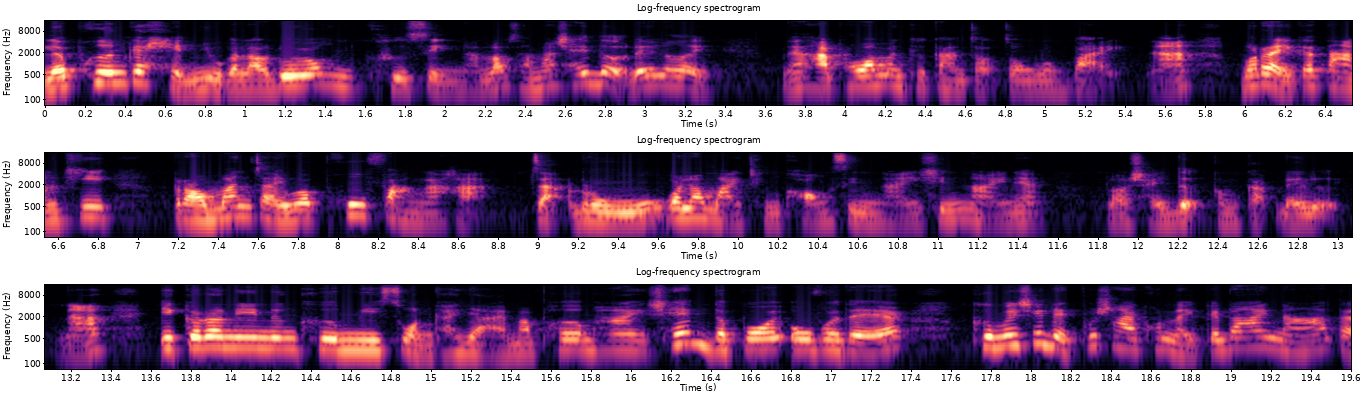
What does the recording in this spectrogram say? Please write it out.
แล้วเพื่อนก็เห็นอยู่กับเราด้วยว่ามันคือสิ่งนั้น เราสามารถใช้เดอะได้เลย นะคะเพราะว่ามันคือการเจาะจงลงไปนะเมื่อไหร่ก็ตามที่เรามั่นใจว่าผู้ฟังอะค่ะจะรู้ว่าเราหมายถึงของสิ่งไหนชิ้นไหนเนี่ยเราใช้เดอะกำกับได้เลยนะ อีกกรณีหนึ่งคือมีส่วนขยายมาเพิ่มให้ เช่น the boy over there คือไม่ใช่เด็กผู้ชายคนไหนก็ได้นะ แต่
